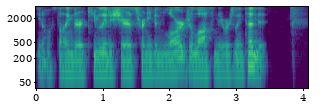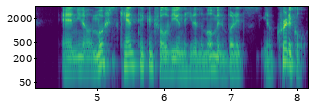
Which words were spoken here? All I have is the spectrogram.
you know, selling their accumulated shares for an even larger loss than they originally intended. And you know, emotions can take control of you in the heat of the moment, but it's, you know, critical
